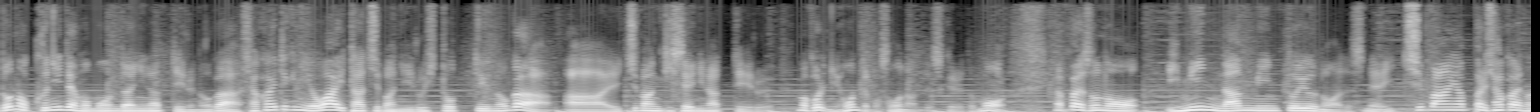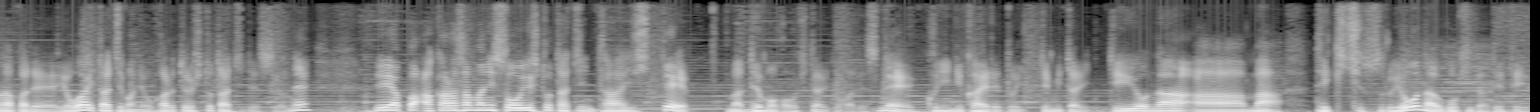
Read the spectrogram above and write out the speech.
どの国でも問題になっているのが社会的に弱い立場にいる人っていうのがあ一番犠牲になっている、まあ、これ日本でもそうなんですけれどもやっぱりその移民難民というのはですね一番やっぱり社会の中で弱い立場に置かれている人たちですよね。でやっぱあからさまにそういう人たちに対してまあ、デモが起きたりとかですね国に帰れと言ってみたりっていうようなあ、まあ、敵視するような動きが出ている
